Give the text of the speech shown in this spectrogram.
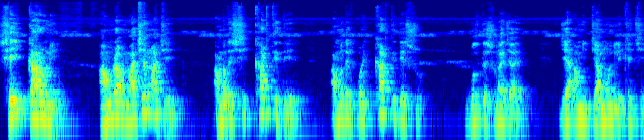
সেই কারণে আমরা মাঝে মাঝে আমাদের শিক্ষার্থীদের, আমাদের পরীক্ষার্থীদের বলতে শোনা যায় যে আমি যেমন লিখেছি,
